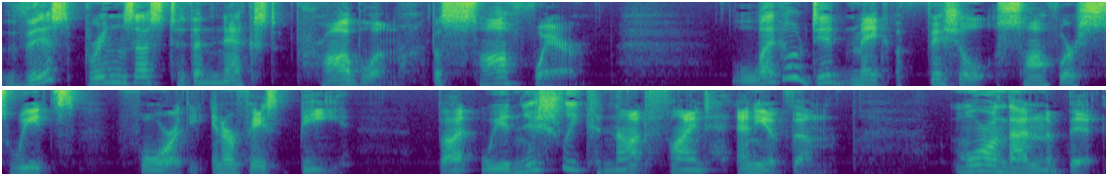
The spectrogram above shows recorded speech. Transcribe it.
This brings us to the next problem, the software. LEGO did make official software suites for the Interface B, but we initially could not find any of them. More on that in a bit.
